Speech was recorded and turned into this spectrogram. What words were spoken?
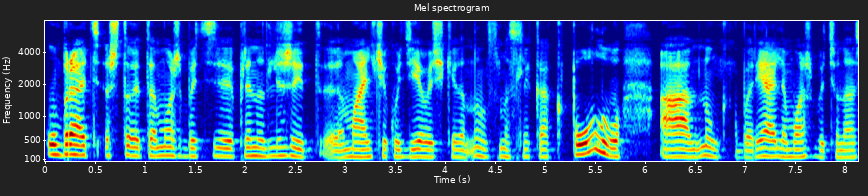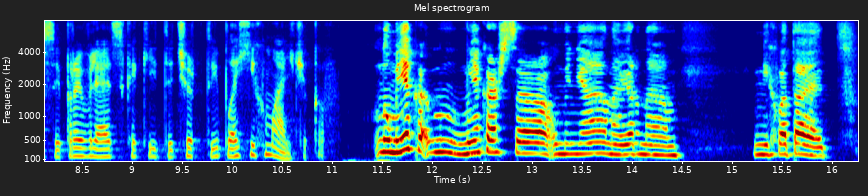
убрать, что это, может быть, э, принадлежит э, мальчику, девочке, ну, в смысле, как полу, а, ну, как бы реально, может быть, у нас и проявляются какие-то черты плохих мальчиков. Ну, мне, мне кажется, у меня, наверное, не хватает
